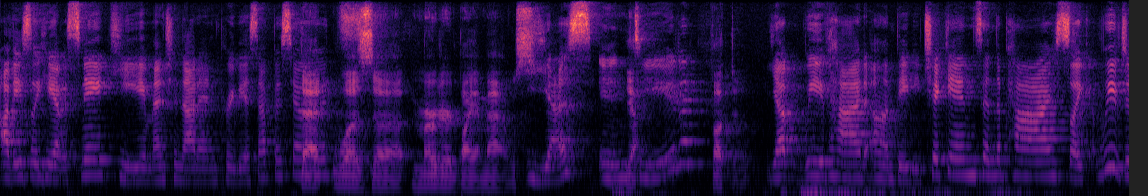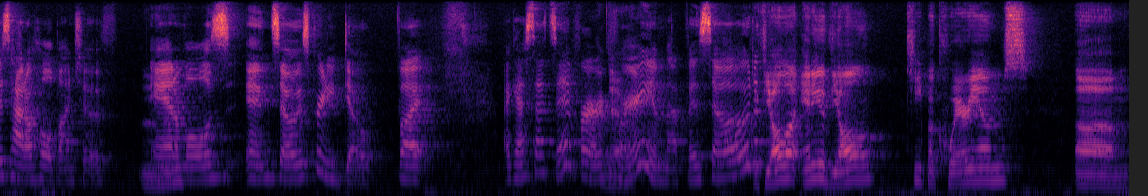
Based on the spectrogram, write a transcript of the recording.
obviously, he had a snake. He mentioned that in previous episodes. that was uh, murdered by a mouse. Yes, indeed. Fucked up. Yep, we've had um, baby chickens in the past. Like, we've just had a whole bunch of Mm-hmm. animals, and so it was pretty dope. But I guess that's it for our Yeah. aquarium episode. If y'all, uh, any of y'all, keep aquariums. Um,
